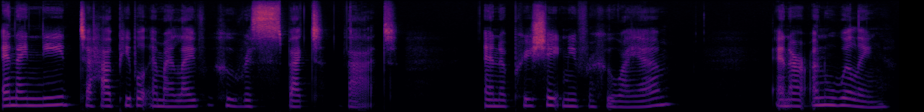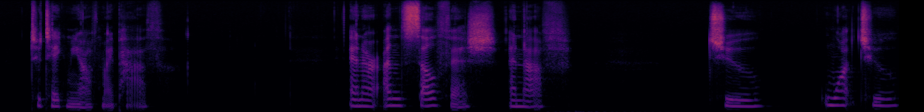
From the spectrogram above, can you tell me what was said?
And I need to have people in my life who respect that and appreciate me for who I am and are unwilling to take me off my path and are unselfish enough to want to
